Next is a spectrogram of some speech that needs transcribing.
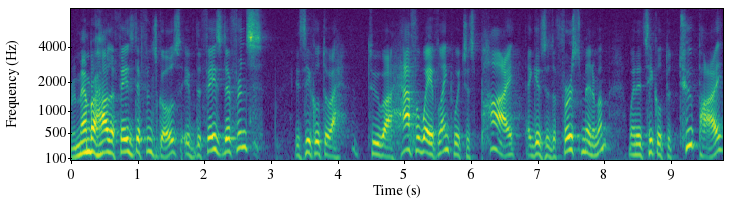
Remember how the phase difference goes. If the phase difference is equal to a, to a half a wavelength, which is pi, that gives us the first minimum. When it's equal to 2 pi,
